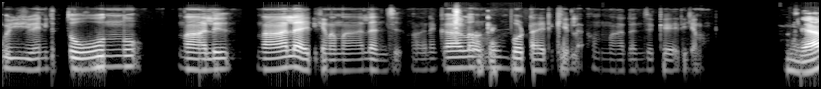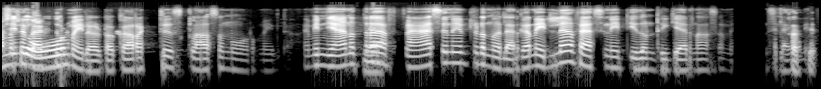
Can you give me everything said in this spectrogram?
ഉയ്യോ എനിക്ക് തോന്നുന്നു നാല് നാലായിരിക്കണം നാലഞ്ച്. അതിനേക്കാളും. മുമ്പോട്ടായിരിക്കില്ല. നാലഞ്ചൊക്കെ ആയിരിക്കണം. ഓർമ്മയില്ല കേട്ടോ. കറക്റ്റ് ക്ലാസ് ഒന്നും ഓർമ്മയില്ല. ഐ മീൻ ഞാൻ അത്ര ഫാസിനേറ്റഡ് ഒന്നും അല്ല കാരണം എല്ലാം ഫാസിനേറ്റ് ചെയ്തോണ്ടിരിക്കുകയായിരുന്നു ആ സമയം മനസ്സിലായില്ലേ? സത്യം.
